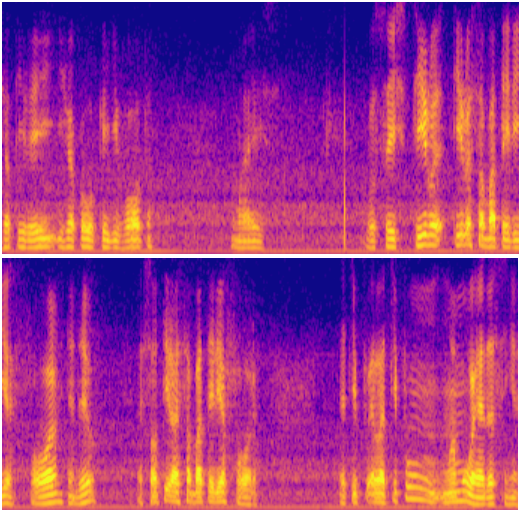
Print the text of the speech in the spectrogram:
Já tirei e já coloquei de volta. Mas vocês tiram, tiram essa bateria fora, entendeu? É só tirar essa bateria fora. É tipo, ela é tipo um, uma moeda assim, ó.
